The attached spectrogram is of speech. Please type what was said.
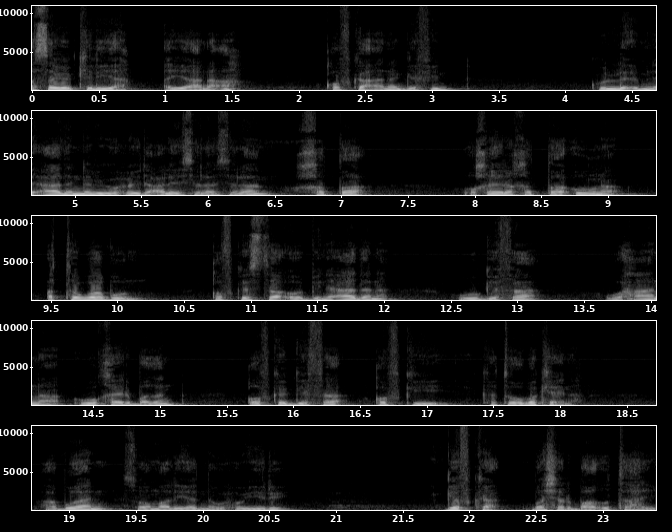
asaga keliya ayaana ah qofka aanan gafin kula ibni aadan nabiga wuxuu yihi calayhi salaatu salaam khata wa khayra khataa'uuna attawaabuun qof kasta oo bini aadana wuu gafaa waxaana ugu kheyr badan qofka gefa qofkii ka toobo keena abwaan soomaaliyeedna wuxuu yidhi gefka bashar baad u tahay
